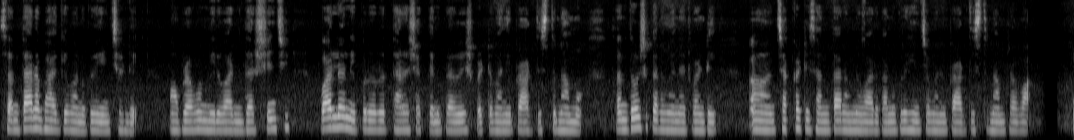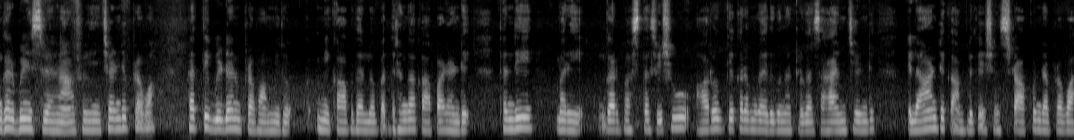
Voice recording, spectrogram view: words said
సంతాన భాగ్యం అనుగ్రహించండి. మా ప్రభు మీరు వారిని దర్శించి వారిలో నీ పునరుత్థాన శక్తిని ప్రవేశపెట్టమని ప్రార్థిస్తున్నాము. సంతోషకరమైనటువంటి చక్కటి సంతానంను వారికి అనుగ్రహించమని ప్రార్థిస్తున్నాం ప్రభా. గర్భిణీ ఆశ్రయించండి ప్రభా. ప్రతి బిడ్డను ప్రభా మీరు మీ కాపుదల్లో భద్రంగా కాపాడండి. తండ్రి మరి గర్భస్థ శిశువు ఆరోగ్యకరంగా ఎదుగునట్లుగా సహాయం చేయండి. ఎలాంటి కాంప్లికేషన్స్ రాకుండా ప్రభా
